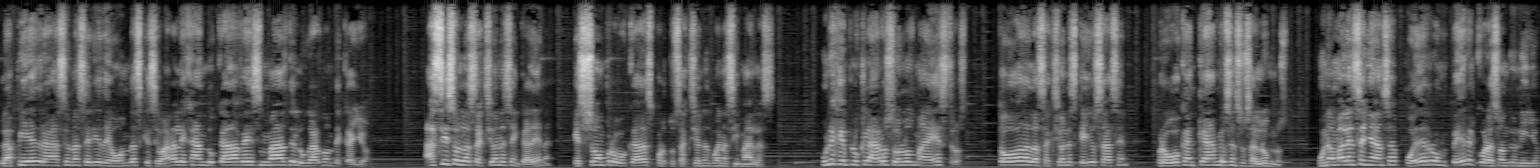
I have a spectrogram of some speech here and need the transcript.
la piedra hace una serie de ondas que se van alejando cada vez más del lugar donde cayó. Así son las acciones en cadena, que son provocadas por tus acciones buenas y malas. Un ejemplo claro son los maestros. Todas las acciones que ellos hacen provocan cambios en sus alumnos. Una mala enseñanza puede romper el corazón de un niño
